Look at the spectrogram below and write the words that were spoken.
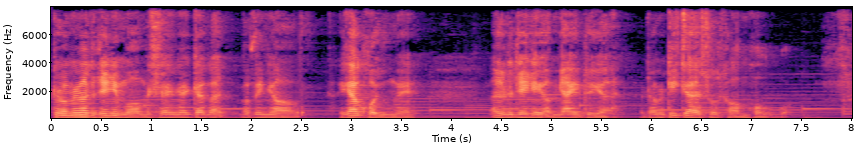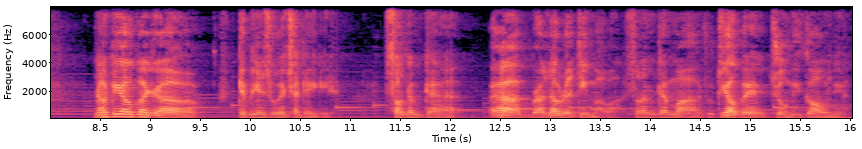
တော်တော်များများတင်နေမှာမရှင်ရိုက်တက်ကဖိညာကိုအရခေါ်ယူမယ်အဲ့လိုတင်တွေကအများကြီးတွေ့ရတယ်ဒါပေမဲ့တိကျတဲ့ source ကမဟုတ်ဘူးပေါ့နောက်တစ်ယောက်ကကျဒဗလင်ဆိုတဲ့ချက်တွေဆောက်တမ်တန် အဲ့ဘရာဇယ်လည်းတိမှာပါဆောက်တမ်တန်မှာသူတယောက်ပဲဂျုံမီကောင်းနေတယ်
